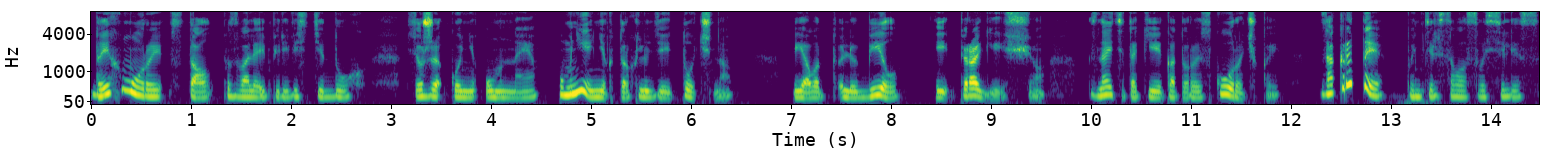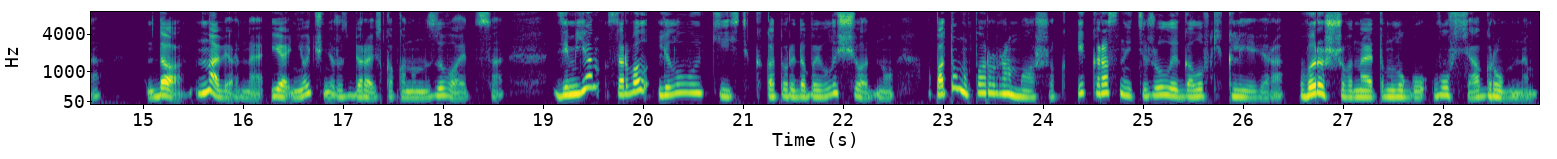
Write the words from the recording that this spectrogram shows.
Да и хмурый встал, позволяя перевести дух. Все же кони умные. Умнее некоторых людей точно. Я вот любил и пироги еще. Знаете, такие, которые с курочкой. «Закрытые?» – поинтересовалась Василиса. «Да, наверное. Я не очень разбираюсь, как оно называется». Демьян сорвал лиловую кисть, к которой добавил еще одну, а потом и пару ромашек, и красные тяжелые головки клевера, выросшего на этом лугу вовсе огромным.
